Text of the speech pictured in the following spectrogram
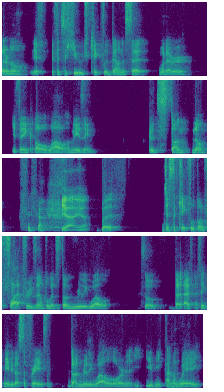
I don't know if if it's a huge kickflip down a set, whatever you think. Oh wow, amazing, good stunt. No, yeah yeah but just a kickflip on flat, for example, that's done really well. So that I, I think maybe that's the phrase, like done really well or in a unique kind Mhm. of way.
